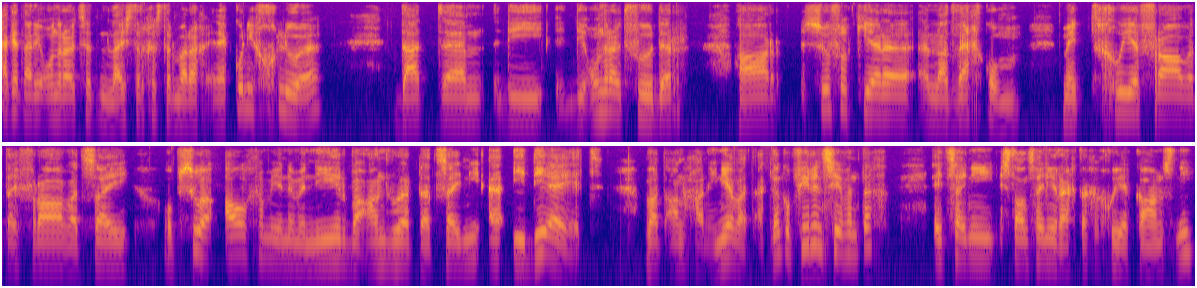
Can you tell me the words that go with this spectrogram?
ek het na die onderhoud sit en luister gistermiddag en ek kon nie glo dat ehm um, die die onderhoudvoerder haar soveel kere eh, laat wegkom met goeie vrae wat hy vra wat sy op so algemene manier beantwoord dat sy nie 'n idee het wat aangaan nie. Nee wat, ek dink op 74 het sy nie staan sy nie regtig 'n goeie kans nie.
